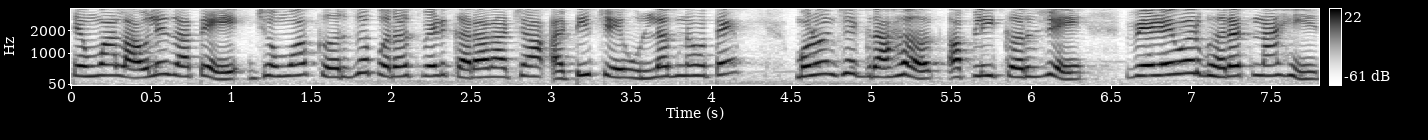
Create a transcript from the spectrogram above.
तेव्हा लावले जाते जेव्हा कर्ज परतफेड कराराच्या अटीचे उल्लंघन होते. म्हणून जे ग्राहक आपली कर्जे वेळेवर भरत नाहीत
